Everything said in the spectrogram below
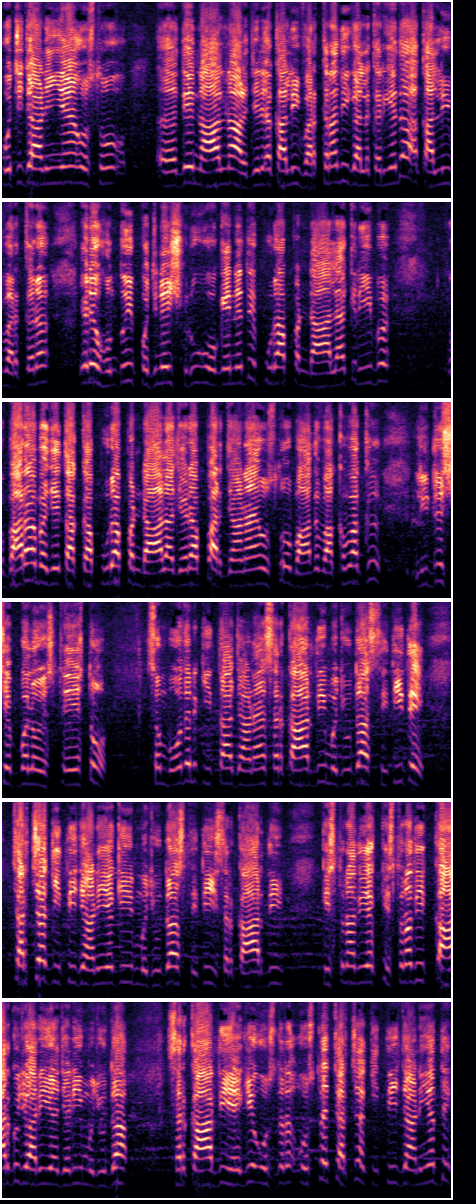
ਪੁੱਜ ਜਾਣੀ ਹੈ। ਉਸ ਤੋਂ ਦੇ ਨਾਲ ਨਾਲ ਜਿਹੜੇ ਅਕਾਲੀ ਵਰਕਰਾਂ ਦੀ ਗੱਲ ਕਰੀਏ ਤਾਂ ਅਕਾਲੀ ਵਰਕਰ ਜਿਹੜੇ ਹੁਣ ਤੋਂ ਹੀ ਪੁੱਜਣੇ ਸ਼ੁਰੂ ਹੋ ਗਏ ਨੇ ਤੇ ਪੂਰਾ ਪੰਡਾਲ ਹੈ, ਕਰੀਬ 12 ਵਜੇ ਤੱਕ ਆ, ਪੂਰਾ ਪੰਡਾਲ ਆ ਜਿਹੜਾ ਭਰ ਜਾਣਾ ਹੈ। ਉਸ ਤੋਂ ਬਾਅਦ ਵੱਖ-ਵੱਖ ਲੀਡਰਸ਼ਿਪ ਵੱਲੋਂ ਸਟੇਜ ਤੋਂ ਸੰਬੋਧਨ ਕੀਤਾ ਜਾਣਾ ਹੈ। ਸਰਕਾਰ ਦੀ ਮੌਜੂਦਾ ਸਥਿਤੀ ਤੇ ਚਰਚਾ ਕੀਤੀ ਜਾਣੀ ਹੈ ਕਿ ਮੌਜੂਦਾ ਸਥਿਤੀ ਸਰਕਾਰ ਦੀ ਕਿਸ ਤਰ੍ਹਾਂ ਦੀ ਹੈ, ਕਿਸ ਤਰ੍ਹਾਂ ਦੀ ਕਾਰਗੁਜ਼ਾਰੀ ਹੈ ਜਿਹੜੀ ਮੌਜੂਦਾ ਸਰਕਾਰ ਦੀ ਹੈਗੀ ਉਸ ਦਰ, ਉਸ ਤੇ ਚਰਚਾ ਕੀਤੀ ਜਾਣੀ ਹੈ ਤੇ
